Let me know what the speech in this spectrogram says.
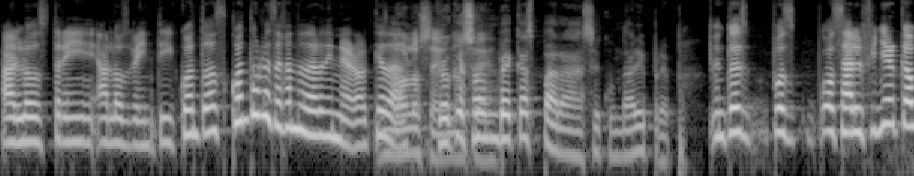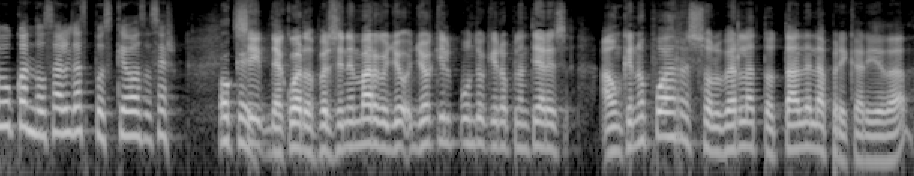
A los, tre- a los 20. ¿Cuántos, ¿Cuánto les dejan de dar dinero? ¿A qué edad? no lo sé. creo no que sé. son becas para secundaria y prepa. Entonces, pues, o sea, al fin y al cabo, cuando salgas, pues, ¿qué vas a hacer? Sí, de acuerdo, pero sin embargo, yo, yo aquí el punto que quiero plantear es, aunque no puedas resolver la total de la precariedad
